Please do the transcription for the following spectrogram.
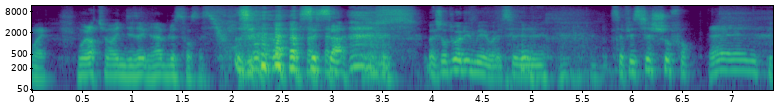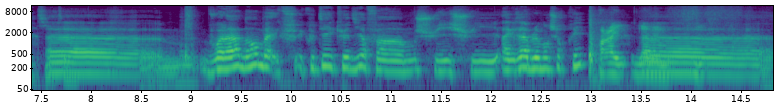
Ou alors tu auras une désagréable sensation. c'est ça. Bah, surtout allumé, ouais. c'est- Ça fait siège chauffant. Eh, petite. Euh, voilà, non, bah, écoutez, que dire Enfin, je suis, je suis agréablement surpris. Pareil, la même. Euh,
